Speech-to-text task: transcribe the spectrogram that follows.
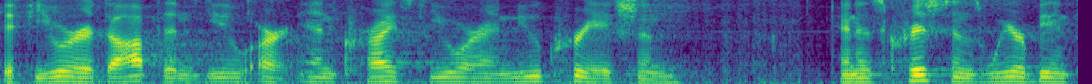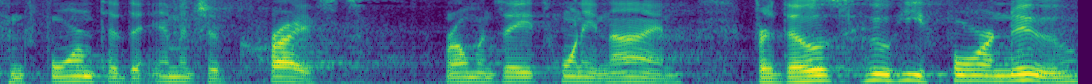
If you are adopted you are in Christ you are a new creation. And as Christians we are being conformed to the image of Christ. Romans 8:29 For those who he foreknew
